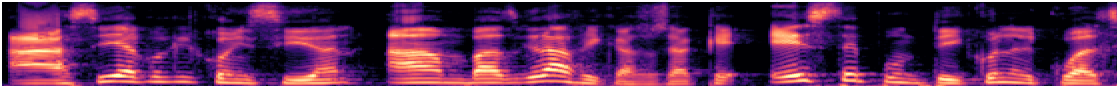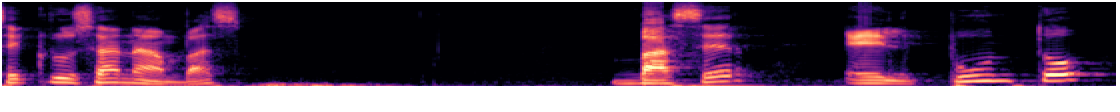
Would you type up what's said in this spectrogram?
así hago que coincidan ambas gráficas, o sea que este puntico en el cual se cruzan ambas va a ser el punto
